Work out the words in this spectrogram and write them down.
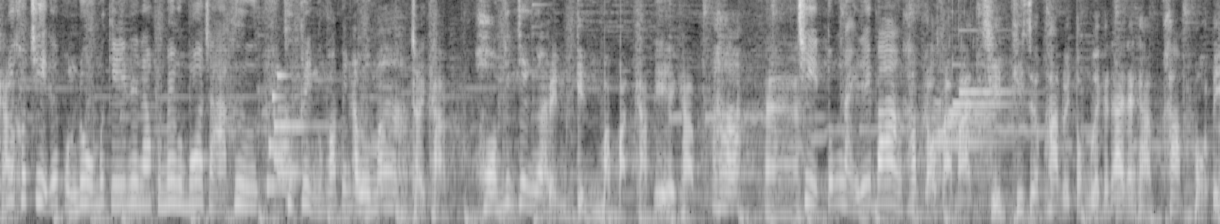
ครับ นี่เขาฉีดให้ผมดูเมื่อกี้นี่นะ คุณแม่คุณพ่อจ๋าคือ คือกลิ่นของเขาเป็นอโรมาใช่ครับ หอมจริงๆอะเป็นกลิ่นบำบัดครับพี่เอครับ อะฮะอ่า ฉีดตรงไหนได้บ้างครับเราสามารถฉีดที่เสื้อผ้าโดยตรงเลยก็ได้นะครับครับปกติ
